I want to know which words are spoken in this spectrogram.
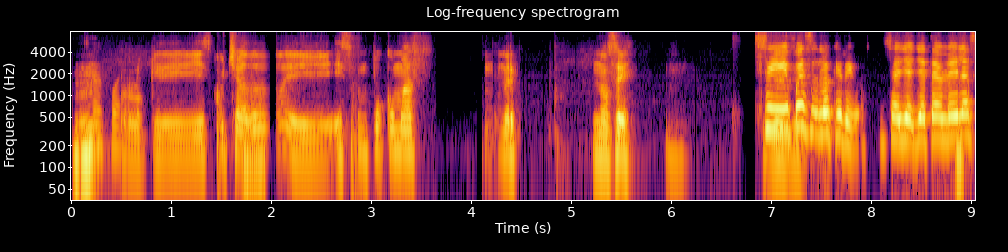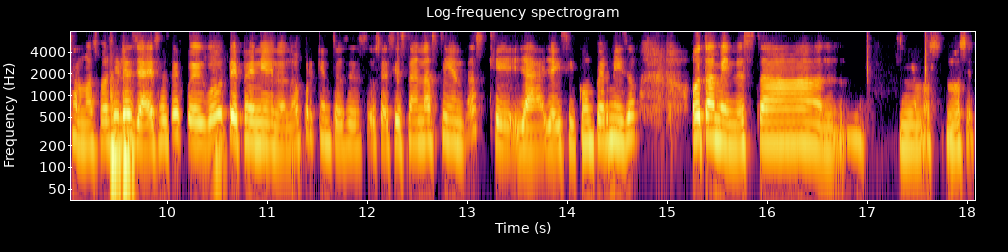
lo que he escuchado, eh, es un poco más... No sé. Sí, desde- pues lo que digo, o sea, ya, ya te hablé de las armas fáciles, ya esas de juego, dependiendo, ¿no? Porque entonces, o sea, si están las tiendas, que ya, ya ahí sí con permiso, o también están, digamos, no sé,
